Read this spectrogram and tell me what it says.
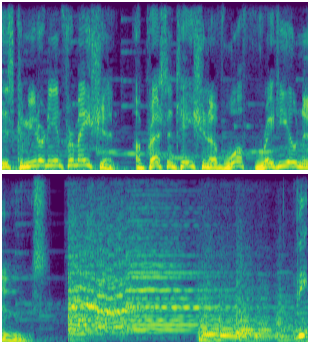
is Community Information, a presentation of Wolf Radio News. The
